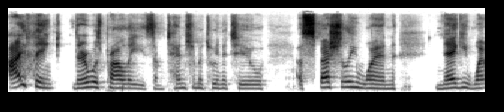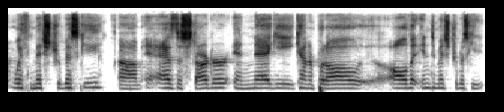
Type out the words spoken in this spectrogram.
I think there was probably some tension between the two, especially when Nagy went with Mitch Trubisky um, as the starter, and Nagy kind of put all all of it into Mitch Trubisky,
